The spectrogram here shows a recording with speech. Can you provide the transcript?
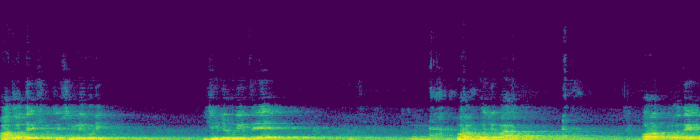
পাদদেশ হচ্ছে শিলিগুড়ি। শিলিগুড়িতে পরম পূজবাদ পরম গুরুদেব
